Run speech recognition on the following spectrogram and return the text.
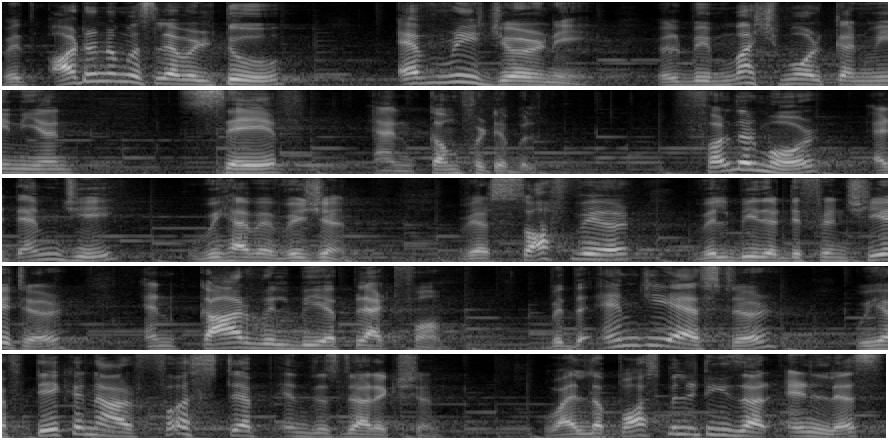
With autonomous level 2, every journey will be much more convenient, safe and comfortable. Furthermore, at MG, we have a vision where software will be the differentiator and car will be a platform. With the MG Astor, we have taken our first step in this direction. While the possibilities are endless,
